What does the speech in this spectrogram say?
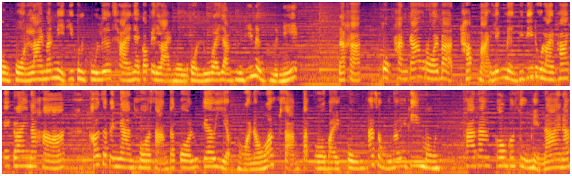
มงคลลายมัดหมี่ที่คุณครูเลือกใช้เนี่ยก็เป็นลายมงคลด้วยอย่างพื้นที่หนึ่งผืนนี้นะคะ 6,900 บาท ทับหมายเลขหนึ่ง พี่ๆดูลายผ้าใกล้ ๆนะคะ เขาจะเป็นงานทอสามตะกอลูกแก้วเหยียบหอเนาะสามตะกอใบโคมถ้าสมมติว่าพี่ๆมองถ้าถ้ากล้องเขาซูมเห็นได้นะ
